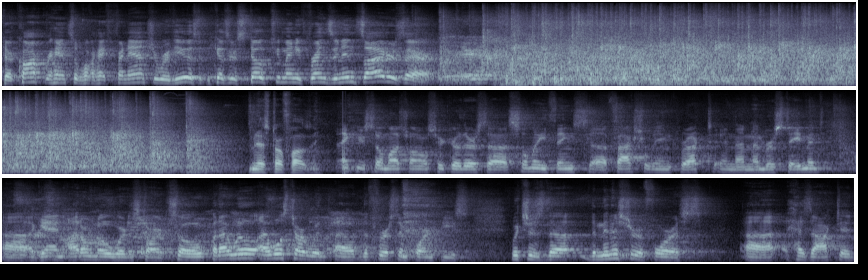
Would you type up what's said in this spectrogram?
to a comprehensive financial review? Is it because there's still too many friends and insiders there? Minister of Housing. Thank you so much, Honourable Speaker. There's uh, so many things uh, factually incorrect in that member's statement. Uh, again, I don't know where to start. So, but I will. I will start with uh, the first important piece, which is the the Minister of Forests uh, has acted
